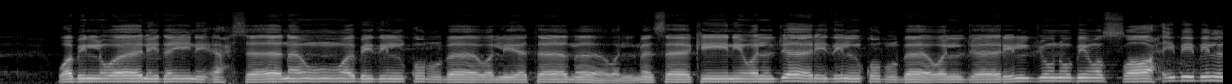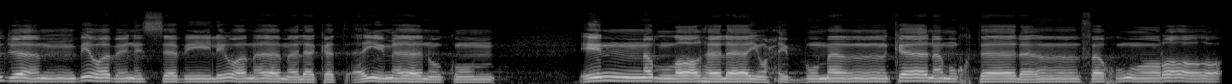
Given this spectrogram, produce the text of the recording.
وبالوالدين إحسانا وبذي القربى واليتامى والمساكين والجار ذي القربى والجار الجنب والصاحب بالجنب وابن السبيل وما ملكت أيمانكم إن الله لا يحب من كان مختالا فخورا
